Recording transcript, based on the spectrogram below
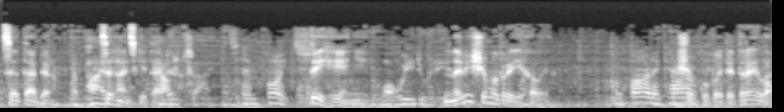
Це табір, циганський табір. Ти геній. Навіщо ми приїхали? Щоб купити трейлер?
